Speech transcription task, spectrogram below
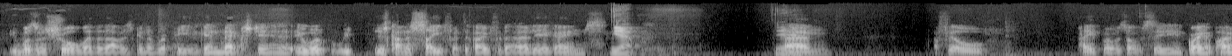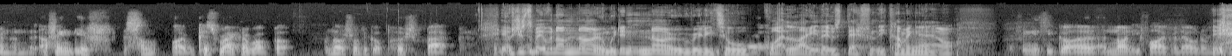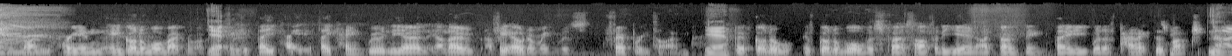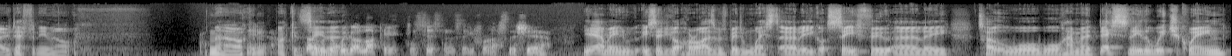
he wasn't sure whether that was going to repeat again next year. It was, it was kind of safer to go for the earlier games. Yep. Yeah. Um, I feel Paper was obviously a great opponent. I think if some like because Ragnarok got, I'm not sure if it got pushed back. it was just a bit of an unknown. We didn't know really till quite late that it was definitely coming out. Thing is, he got a, a 95 in Elden Ring and a 93 in, in God of War Ragnarok. Yep. I think if they came, if they came really early, I know. I think Elden Ring was February time, Yeah. but if God of if God of War was first half of the year, I don't think they would have panicked as much. No, definitely not. No, I can Yeah. I can So see we that. got, we got lucky consistency for us this year. Yeah, I mean, you said you got Horizon Forbidden West early, you got Sifu early, Total War, Warhammer, Destiny, the Witch Queen.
